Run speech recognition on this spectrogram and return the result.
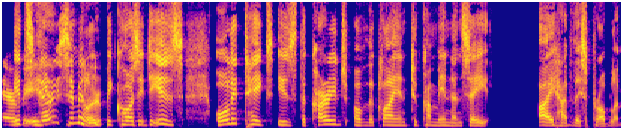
yeah, therapy. it's very similar because it is all it takes is the courage of the client to come in and say i have this problem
